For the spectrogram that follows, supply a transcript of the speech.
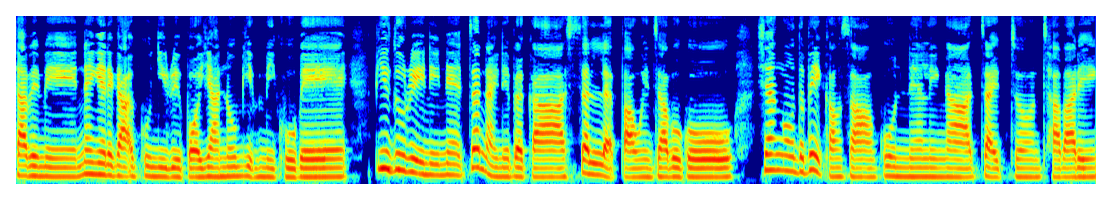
ဒါပေမဲ့နိုင်ငံတကာအကူအညီတွေပေါ်ရာနှုန်းပြည့်မိခိုပဲပြည်သူတွေအနေနဲ့တက်နိုင်တဲ့ဘက်ကဆက်လက်ပါဝင်ကြဖို့ကိုရန်ကုန်တပိတ်ကောင်ဆောင်ကိုနန်းလင်းကကြိုက်တွန်းထားပါတယ်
